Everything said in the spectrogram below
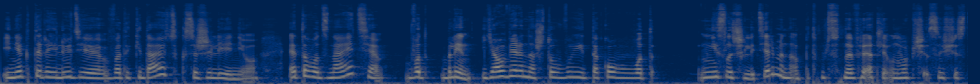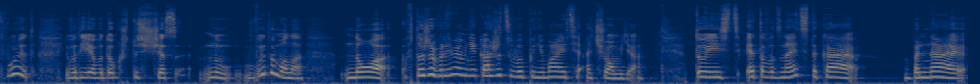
и некоторые люди в это кидаются, к сожалению. Это вот, знаете, вот, блин, я уверена, что вы такого вот не слышали термина, потому что навряд ли он вообще существует. И вот я его только что сейчас, ну, выдумала, но в то же время, мне кажется, вы понимаете, о чем я. То есть это вот, знаете, такая больная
